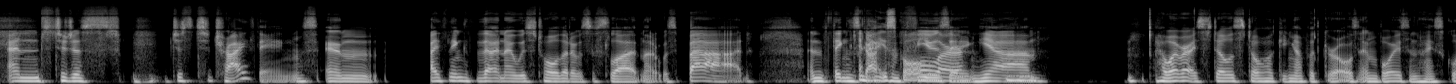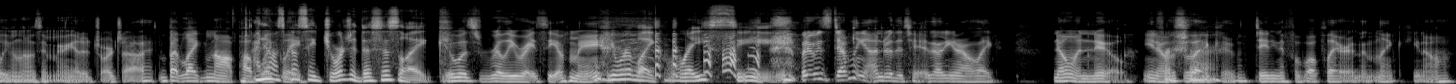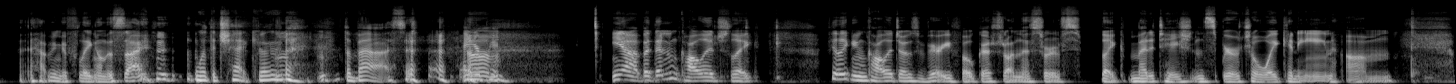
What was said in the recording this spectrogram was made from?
and to just just to try things. And I think then I was told that I was a slut and that it was bad. And things In got school, or- Mm-hmm. However, I still was still hooking up with girls and boys in high school, even though I was in Marietta, Georgia. But like not I publicly. know. I was gonna say Georgia. This is like it was really racy of me. you were like racy. but it was definitely under the table. You know, like no one knew. You know, For it was sure. like dating a football player and then like you know having a fling on the side. with a chick. You're the best. Um, yeah, but then in college, like I feel like in college I was very focused on this sort of s- like meditation, spiritual awakening. Um,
